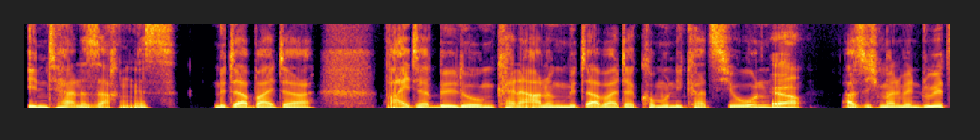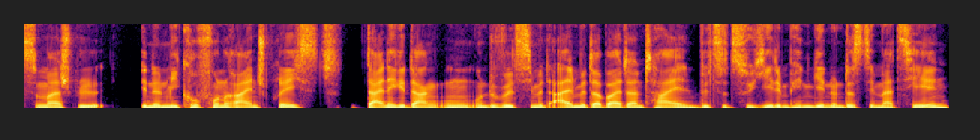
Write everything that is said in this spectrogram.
interne Sachen ist, Mitarbeiter, Weiterbildung, keine Ahnung, Mitarbeiterkommunikation. Ja. Also ich meine, wenn du jetzt zum Beispiel in ein Mikrofon reinsprichst, deine Gedanken und du willst sie mit allen Mitarbeitern teilen, willst du zu jedem hingehen und das dem erzählen?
